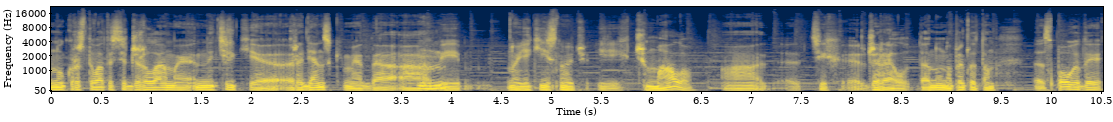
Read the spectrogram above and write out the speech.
ну користуватися джерелами не тільки радянськими, да, а Мгм. і, ну, які існують і їх чимало. а, Цих джерел, та ну, наприклад, там е, спогади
